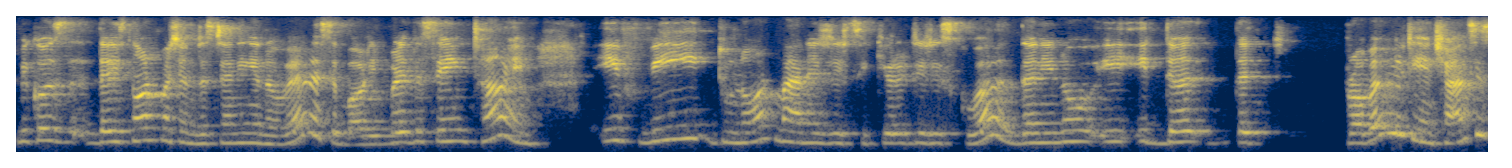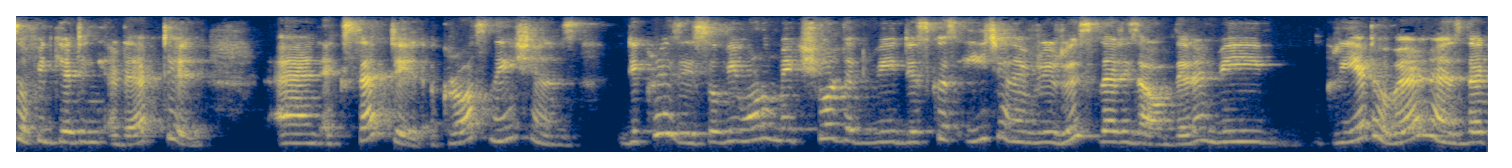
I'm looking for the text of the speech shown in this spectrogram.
because there is not much understanding and awareness about it. But at the same time, if we do not manage the security risk well, then you know it, it does the probability and chances of it getting adapted and accepted across nations decreases. So we want to make sure that we discuss each and every risk that is out there and we create awareness that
